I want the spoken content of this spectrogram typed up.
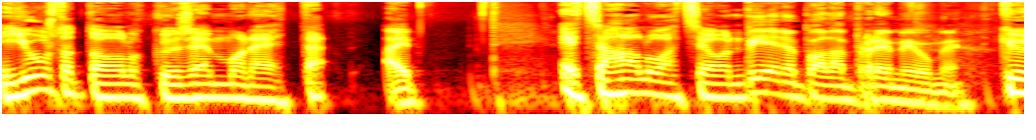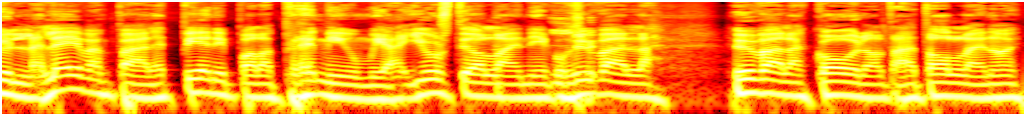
niin juustot on ollut kyllä semmoinen, että Ai, et sä haluat, se on pienen palan premiumi. kyllä leivän päälle pieni pala premiumia just jollain niinku hyvällä, hyvällä koudalta ja tolleen noin.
